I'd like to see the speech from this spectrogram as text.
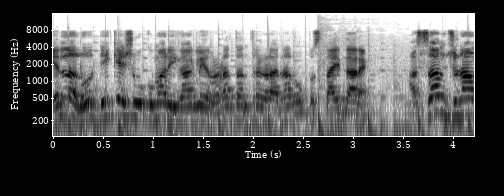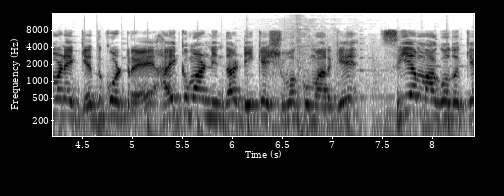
ಗೆಲ್ಲಲು ಡಿ ಕೆ ಶಿವಕುಮಾರ್ ಈಗಾಗಲೇ ರಣತಂತ್ರಗಳನ್ನ ರೂಪಿಸ್ತಾ ಇದ್ದಾರೆ. ಅಸ್ಸಾಂ ಚುನಾವಣೆ ಗೆದ್ದುಕೊಟ್ರೆ ಹೈಕಮಾಂಡ್ನಿಂದ ಡಿ ಕೆ ಶಿವಕುಮಾರ್ಗೆ ಸಿಎಂ ಆಗೋದಕ್ಕೆ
